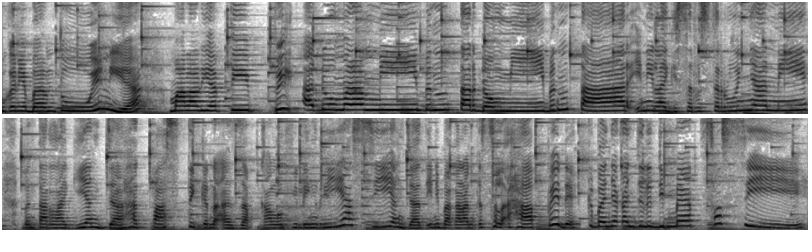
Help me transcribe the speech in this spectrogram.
bukannya bantuin ya, malah lihat TV. Aduh mami, bentar dong mi, bentar. Ini lagi seru-serunya nih. Bentar lagi yang jahat pasti kena azab. Kalau feeling Ria sih, yang jahat ini bakalan kesel HP deh. Kebanyakan jeli di medsos sih.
